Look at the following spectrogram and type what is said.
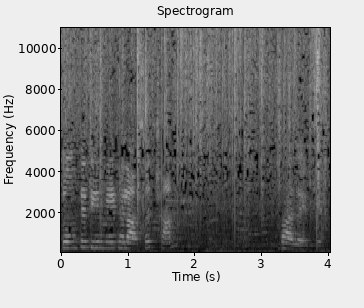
दोन ते तीन मिनिट ह्याला असं छान भाजायचं.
